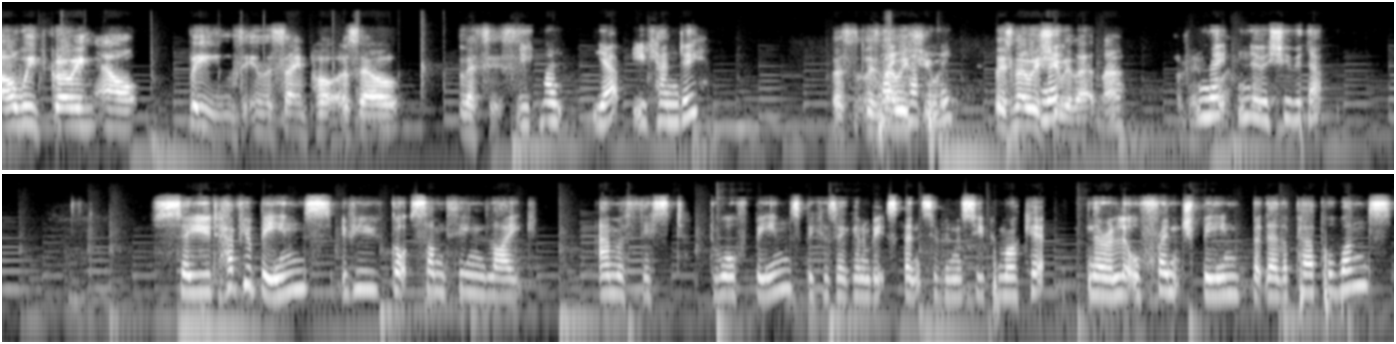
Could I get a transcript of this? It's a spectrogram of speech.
are we growing our beans in the same pot as our lettuce? You can, yep, you can do. There's, no issue. happily. There's no issue No. with that, no. Okay. No, fine. no issue with that. So you'd have your beans. If you got something like amethyst dwarf beans because they're going to be expensive in the supermarket. They're a little French bean, but they're the purple ones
